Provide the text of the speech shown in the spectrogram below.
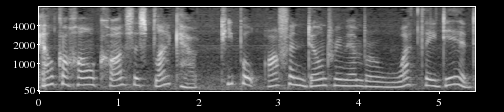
Alcohol causes blackout. People often don't remember what they did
